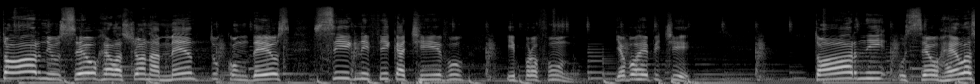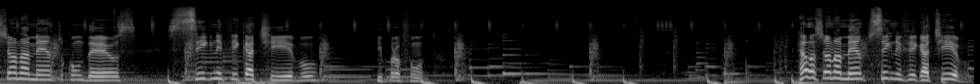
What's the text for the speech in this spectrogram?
torne o seu relacionamento com Deus significativo e profundo. E eu vou repetir. Torne o seu relacionamento com Deus significativo e profundo. Relacionamento significativo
